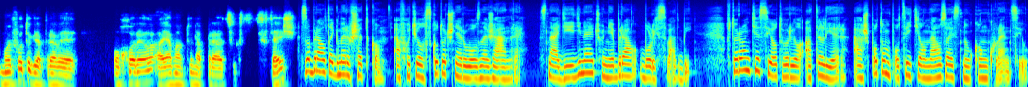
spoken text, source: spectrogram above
môj fotograf práve ochorel a ja mám tu na prácu. Chceš? Zobral takmer všetko a fotil skutočne rôzne žánre. Snáď jediné, čo nebral, boli svadby. V Toronte si otvoril ateliér a až potom pocítil naozajstnú konkurenciu.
